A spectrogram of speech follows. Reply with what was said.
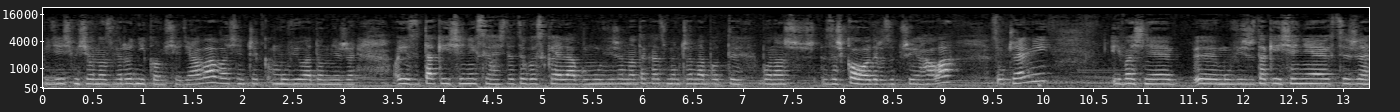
Widzieliśmy się, ona z Weroniką siedziała, właśnie czek- mówiła do mnie, że o Jezu, takiej się nie chce jechać do tego Skyla, bo mówi, że ona taka zmęczona, bo tych, bo nasz ze szkoły od razu przyjechała, z uczelni. I właśnie y, mówi, że takiej się nie chce, że,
